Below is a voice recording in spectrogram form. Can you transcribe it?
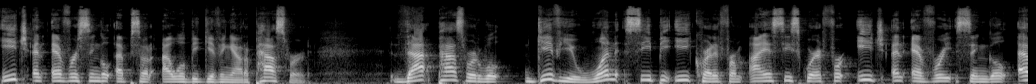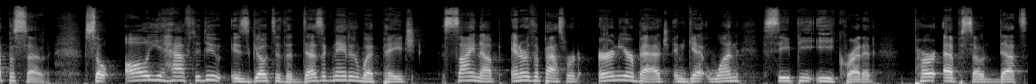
each and every single episode, I will be giving out a password. That password will give you one CPE credit from ISC squared for each and every single episode. So all you have to do is go to the designated webpage, sign up, enter the password, earn your badge, and get one CPE credit per episode. That's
